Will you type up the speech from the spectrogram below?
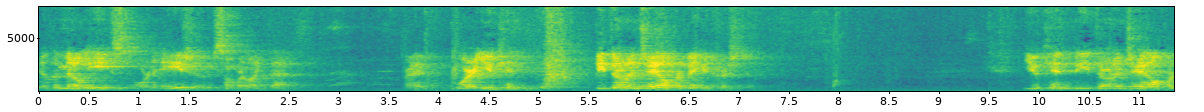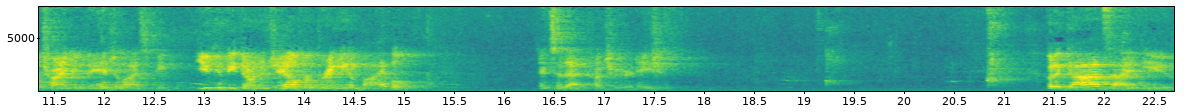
you know, the Middle East or in Asia or somewhere like that, right? Where you can be thrown in jail for being a Christian. You can be thrown in jail for trying to evangelize people. You can be thrown in jail for bringing a Bible into that country or nation. But a God's eye view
